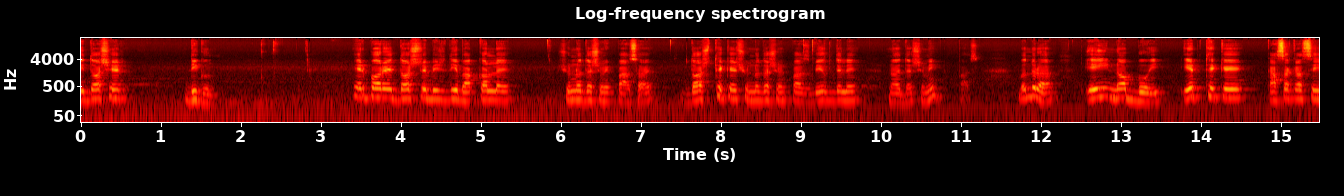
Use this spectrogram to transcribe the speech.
এই দশের দ্বিগুণ। এরপরে দশে বিশ দিয়ে ভাগ করলে শূন্য দশমিক পাঁচ হয়। দশ থেকে শূন্য দশমিক পাঁচ বিয়োগ দিলে নয় দশমিক পাঁচ। বন্ধুরা, এই নব্বই এর থেকে কাছাকাছি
